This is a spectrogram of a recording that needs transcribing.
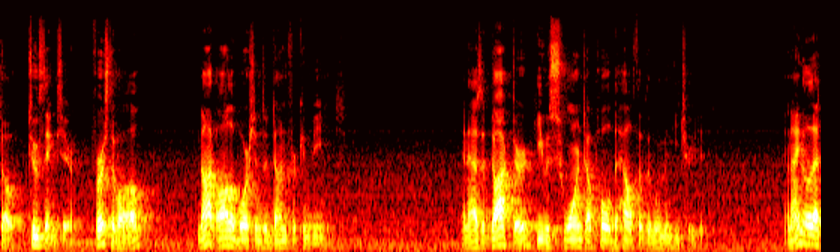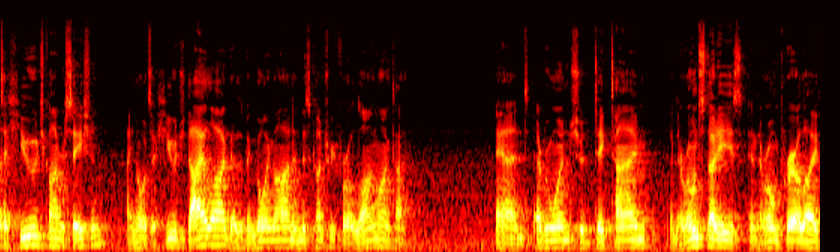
So, two things here. First of all, not all abortions are done for convenience. And as a doctor, he was sworn to uphold the health of the women he treated. And I know that's a huge conversation. I know it's a huge dialogue that has been going on in this country for a long, long time. And everyone should take time in their own studies, in their own prayer life,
